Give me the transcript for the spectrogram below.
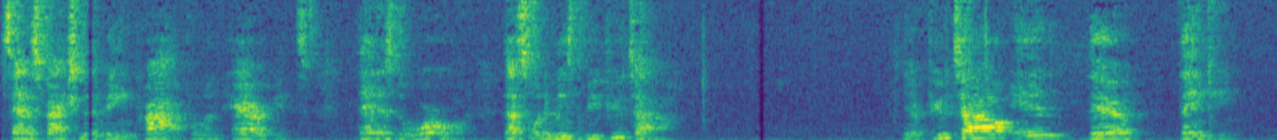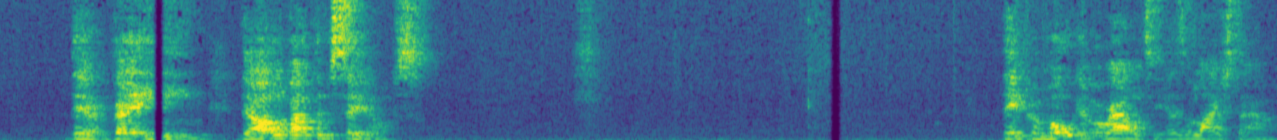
satisfaction in being prideful and arrogant. That is the world. That's what it means to be futile. They're futile in their thinking. They're vain. They're all about themselves. They promote immorality as a lifestyle.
